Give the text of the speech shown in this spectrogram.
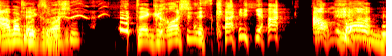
Aber Der gut Groschen, der Groschen ist kein Jagdbomber. Morgen.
